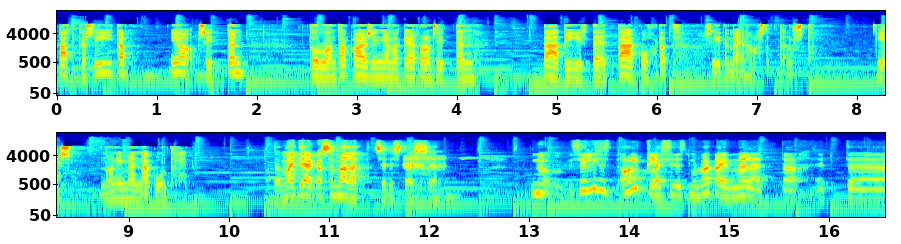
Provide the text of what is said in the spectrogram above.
pätkä siitä ja sitten tullaan takaisin ja mä kerron sitten pääpiirteet, pääkohdat siitä meidän haastattelusta. Jes, no niin mennään kuuntelemaan. Ma ei tea, kas sellist asja? No sellisest algklassidest ma väga ei mäleta, et äh,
